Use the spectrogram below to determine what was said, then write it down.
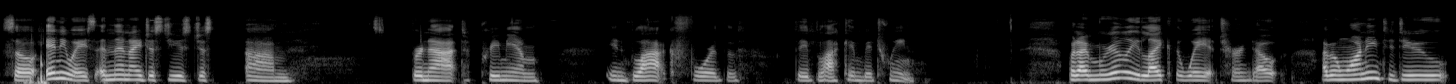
So anyways, and then I just used just um, Bernat Premium in black for the, the black in between. But i'm really like the way it turned out. I've been wanting to do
